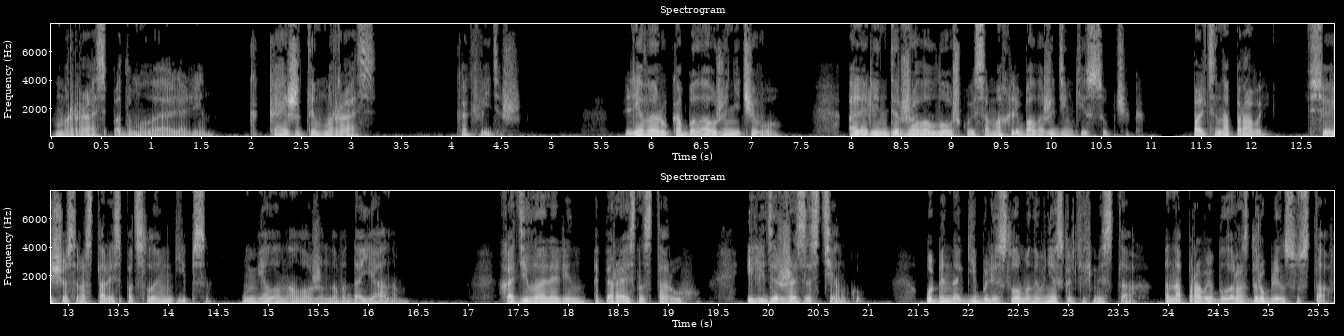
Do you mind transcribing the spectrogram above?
«Мразь», — подумала Алярин, — «какая же ты мразь!» «Как видишь». Левая рука была уже ничего. Алярин держала ложку и сама хлебала жиденький супчик. Пальцы на правой все еще срастались под слоем гипса, умело наложенного Даяном. Ходила Алярин, опираясь на старуху, или держась за стенку. Обе ноги были сломаны в нескольких местах, а на правой был раздроблен сустав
